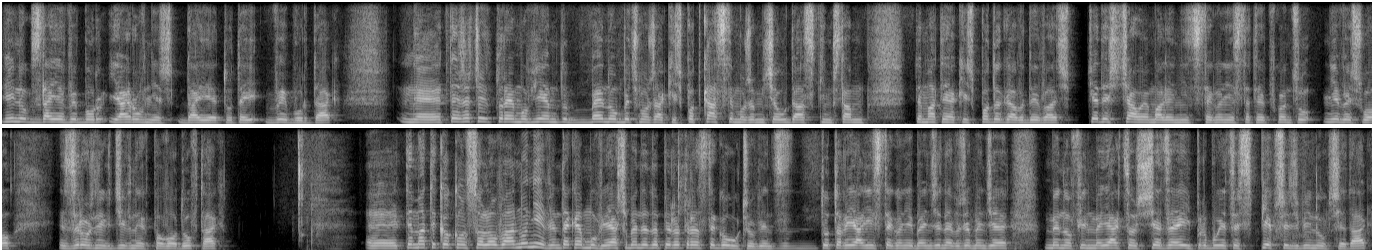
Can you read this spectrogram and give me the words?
Linux daje wybór, ja również daję tutaj wybór, tak? E, Te rzeczy, które mówiłem, będą być może jakieś podcasty, może mi się uda z kimś tam tematy jakieś podgadywać. Kiedyś chciałem, ale nic z tego niestety w końcu nie wyszło z różnych dziwnych powodów, tak? E, Tematyka konsolowa, no nie wiem, tak jak mówię, ja się będę dopiero teraz tego uczył, więc tutoriali z tego nie będzie, najwyżej będzie menu filmy, jak coś siedzę i próbuję coś spieprzyć w Linuxie, tak?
